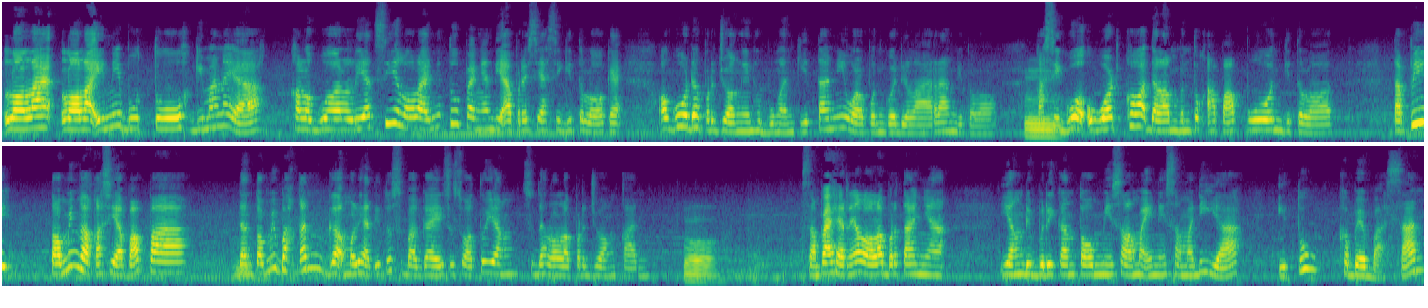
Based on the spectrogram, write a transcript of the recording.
Lola Lola ini butuh gimana ya kalau gue lihat sih Lola ini tuh pengen diapresiasi gitu loh kayak oh gue udah perjuangin hubungan kita nih walaupun gue dilarang gitu loh Hmm. kasih gue award kok dalam bentuk apa pun gitu loh tapi Tommy nggak kasih apa-apa dan Tommy bahkan nggak melihat itu sebagai sesuatu yang sudah Lola perjuangkan Oh. sampai akhirnya Lola bertanya yang diberikan Tommy selama ini sama dia itu kebebasan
